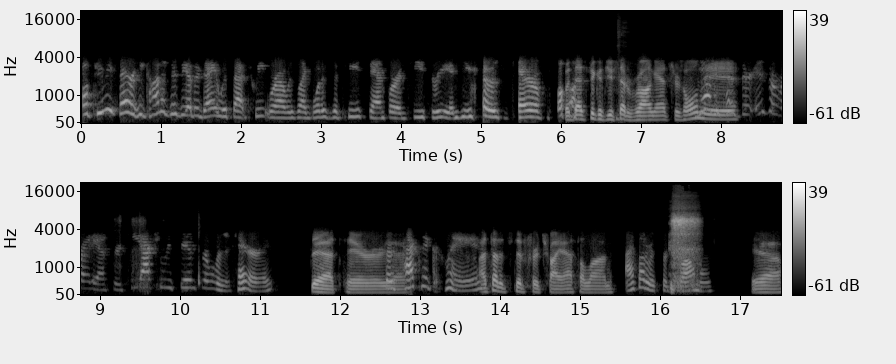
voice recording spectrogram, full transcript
Well, to be fair, he kind of did the other day with that tweet where I was like, "What does the T stand for in T3?" And he goes, "Terrible." But that's because you said wrong answers only. yeah, only. because there is a right answer. T actually stands for was it terror, right? Yeah, terror. So Yeah. technically, I thought it stood for triathlon. I thought it was for trauma. Yeah.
